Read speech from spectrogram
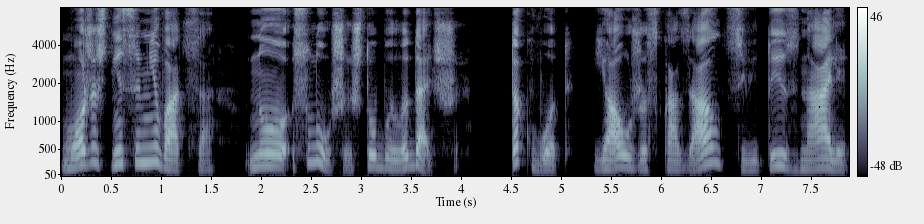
«Можешь не сомневаться, но слушай, что было дальше. Так вот, я уже сказал, цветы знали,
